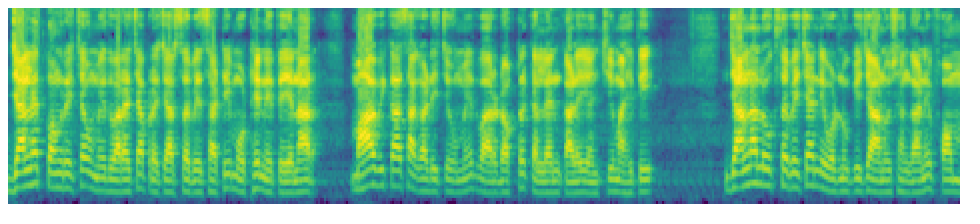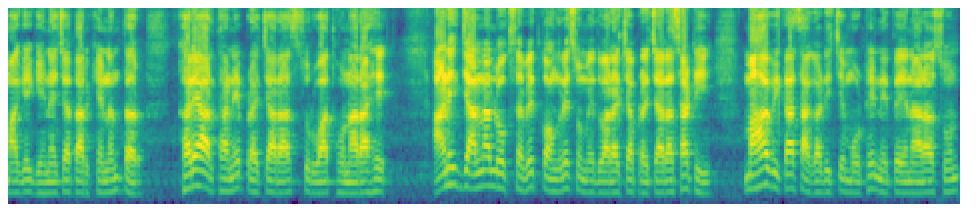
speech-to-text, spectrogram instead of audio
जालन्यात काँग्रेसच्या उमेदवाराच्या प्रचारसभेसाठी मोठे नेते येणार. महाविकास आघाडीचे उमेदवार डॉक्टर कल्याण काळे यांची माहिती. जालना लोकसभेच्या निवडणुकीच्या अनुषंगाने फॉर्म मागे घेण्याच्या तारखेनंतर खऱ्या अर्थाने प्रचारास सुरुवात होणार आहे. आणि जालना लोकसभेत काँग्रेस उमेदवाराच्या प्रचारासाठी महाविकास आघाडीचे मोठे नेते येणार असून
